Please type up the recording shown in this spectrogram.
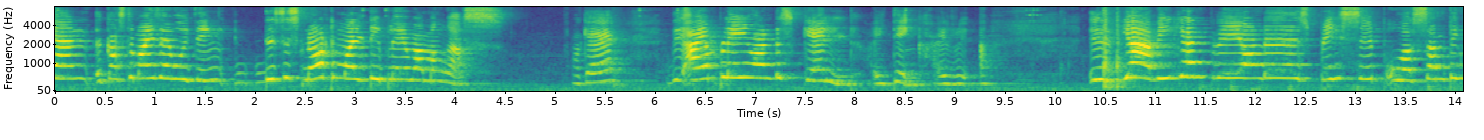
can customize everything. This is not multiplayer Among Us. Okay, the, I am playing on the Skeld. I think I. Uh, Uh, yeah, we can play on the spaceship or something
